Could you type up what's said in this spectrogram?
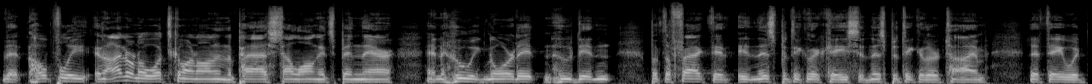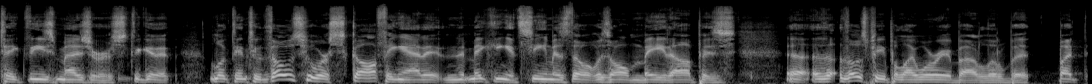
that hopefully, and I don't know what's going on in the past, how long it's been there, and who ignored it and who didn't. But the fact that in this particular case, in this particular time, that they would take these measures to get it looked into. Those who are scoffing at it and making it seem as though it was all made up is uh, th- those people I worry about a little bit. But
